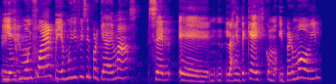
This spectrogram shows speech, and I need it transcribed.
Te Y es muy fuerte y es muy difícil porque además ser eh, la gente que es como hipermóvil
